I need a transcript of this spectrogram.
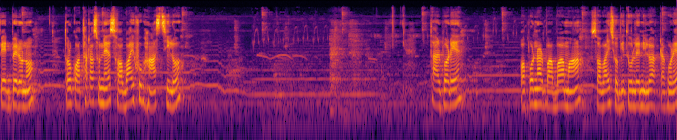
পেট বেরোনো। তোর কথাটা শুনে সবাই খুব হাসছিল। তারপরে অপর্ণার বাবা মা সবাই ছবি তুলে নিল একটা করে।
